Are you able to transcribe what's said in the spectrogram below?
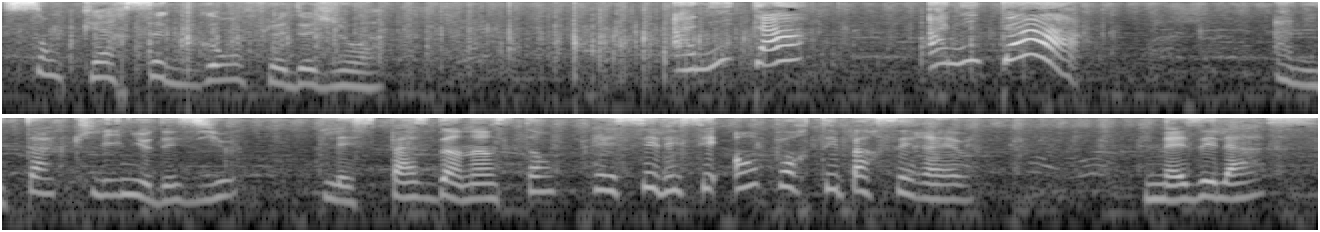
Son cœur se gonfle de joie. Anita Anita Anita cligne des yeux. L'espace d'un instant, elle s'est laissée emporter par ses rêves. Mais hélas,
